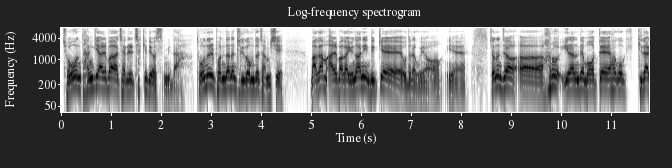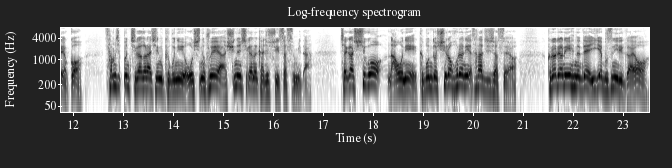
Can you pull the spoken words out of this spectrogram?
좋은 단기 알바 자리를 찾게 되었습니다. 돈을 번다는 즐거움도 잠시 마감 알바가 유난히 늦게 오더라고요. 예. 저는 저, 어, 하루 일하는데 뭐 어때 하고 기- 기다렸고, 30분 지각을 하신 그분이 오신 후에야 쉬는 시간을 가질 수 있었습니다. 제가 쉬고 나오니 그분도 쉬러 호련히 사라지셨어요. 그러려니 했는데 이게 무슨 일일까요?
